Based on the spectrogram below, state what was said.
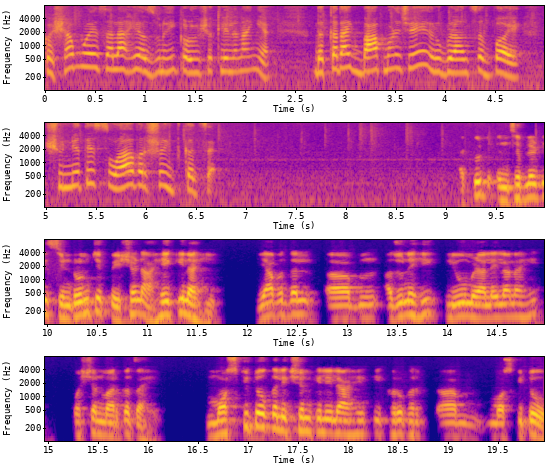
कशामुळे झाला हे अजूनही कळू शकलेलं नाही आहे धक्कादायक बाब म्हणजे रुग्णांचं वय शून्य ते सोळा वर्ष इतकंच आहे. अक्यूट इन्सेबिलिटी सिंड्रोमचे पेशंट आहे की नाही याबद्दल अजूनही क्ल्यू मिळालेला नाही क्वेश्चन मार्कच आहे. मॉस्किटो कलेक्शन केलेलं आहे. की खरोखर मॉस्किटो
